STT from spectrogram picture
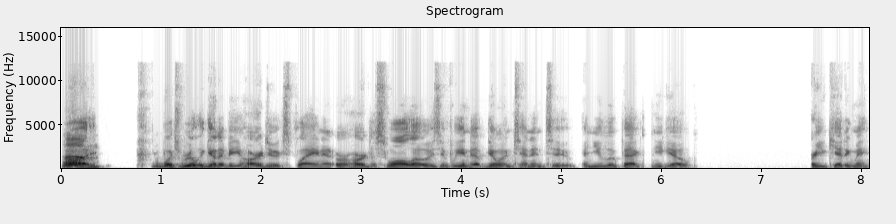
Well, um, what's really going to be hard to explain or hard to swallow is if we end up going 10 and 2 and you look back and you go, Are you kidding me?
